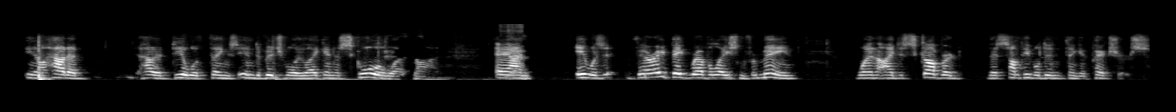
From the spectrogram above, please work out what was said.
you know, how to how to deal with things individually, like in a school or whatnot. And it was a very big revelation for me when I discovered that some people didn't think in pictures.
